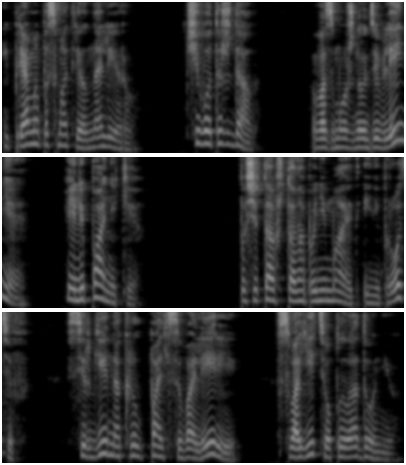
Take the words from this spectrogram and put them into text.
и прямо посмотрел на Леру. Чего ты ждал? Возможно, удивления или паники? Посчитав, что она понимает и не против, Сергей накрыл пальцы Валерии своей теплой ладонью.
